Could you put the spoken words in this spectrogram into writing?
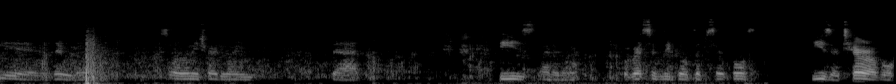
yeah, there we go. So let me try doing that. These, I don't know, progressively built up circles. These are terrible.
